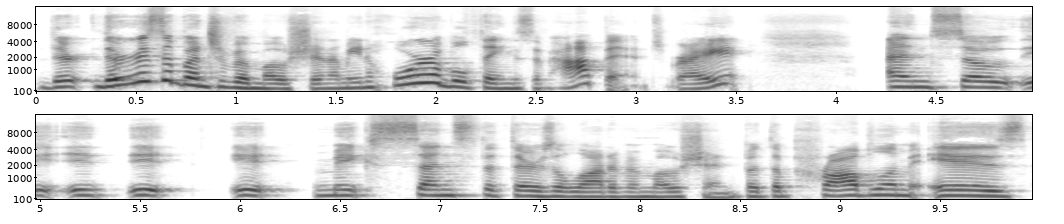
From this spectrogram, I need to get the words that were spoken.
there there is a bunch of emotion. I mean, horrible things have happened, right? And so it it it, it makes sense that there's a lot of emotion, but the problem is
